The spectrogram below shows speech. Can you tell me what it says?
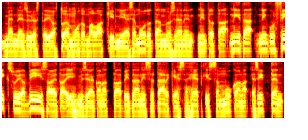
menneisyydestä johtuen muutama lakimies ja muuta tämmöisiä, niin, niin tota, niitä niin kuin fiksuja, viisaita ihmisiä kannattaa pitää niissä tärkeissä hetkissä mukana ja sitten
